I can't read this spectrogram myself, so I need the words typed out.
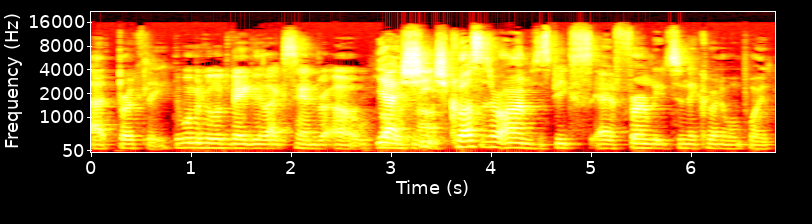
at Berkeley. the woman who looked vaguely like Sandra Oh. Yeah, she, not. she crosses her arms and speaks uh, firmly to Nick Curran at one point.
